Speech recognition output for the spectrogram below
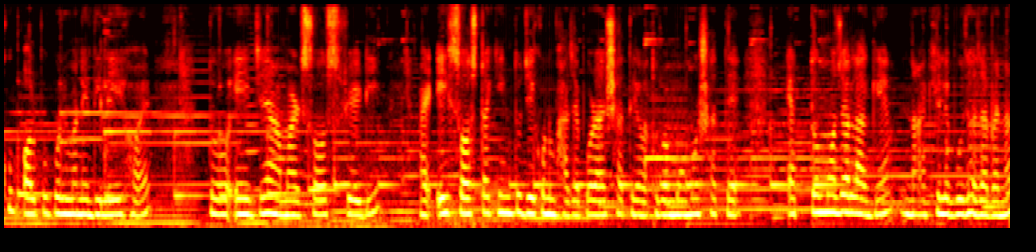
খুব অল্প পরিমাণে দিলেই হয়। তো এই যে আমার সস রেডি আর এই সসটা কিন্তু যে কোনো ভাজা পোড়ার সাথে অথবা মোমোর সাথে এত মজা লাগে, না খেলে বোঝা যাবে না।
